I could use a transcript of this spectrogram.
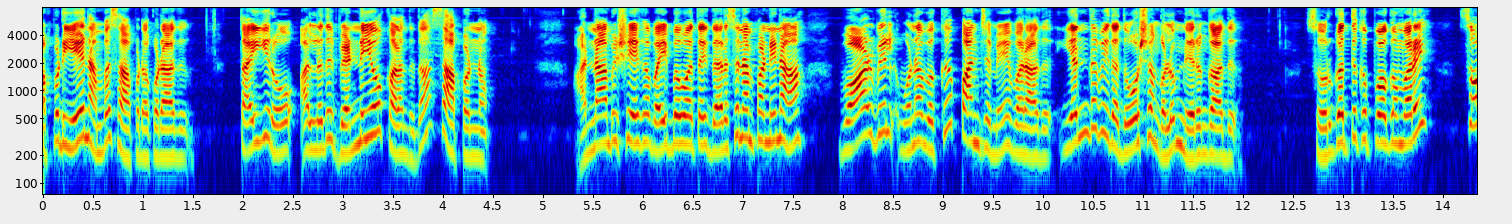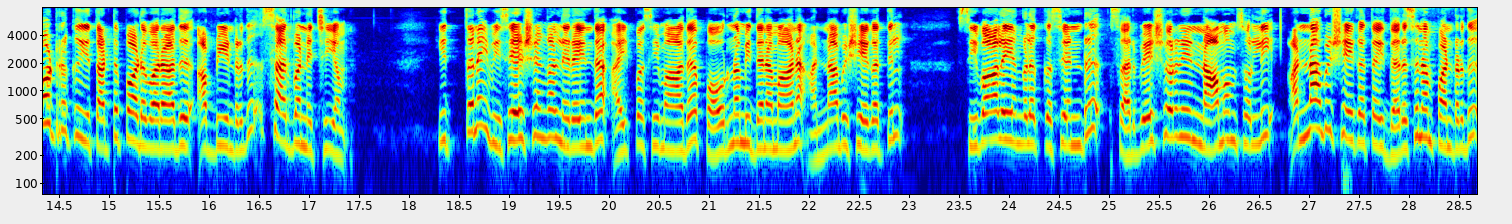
அப்படியே நம்ம சாப்பிடக்கூடாது. தயிரோ அல்லது வெண்ணையோ கலந்து தான் சாப்பிடணும். அன்னாபிஷேக வைபவத்தை தரிசனம் பண்ணினா வாழ்வில் உணவுக்கு பஞ்சமே வராது. எந்தவித தோஷங்களும் நெருங்காது. சொர்க்கத்துக்கு போகும் வரை சோற்றுக்கு தட்டுப்பாடு வராது அப்படின்றது சர்வ நிச்சயம். இத்தனை விசேஷங்கள் நிறைந்த ஐப்பசி மாத பௌர்ணமி தினமான அன்னாபிஷேகத்தில் சிவாலயங்களுக்கு சென்று சர்வேஸ்வரனின் நாமம் சொல்லி அன்னாபிஷேகத்தை தரிசனம் பண்ணுறது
